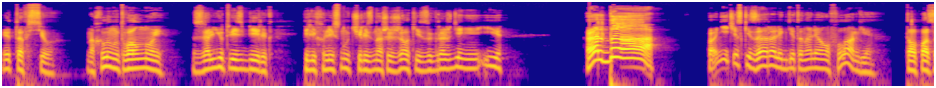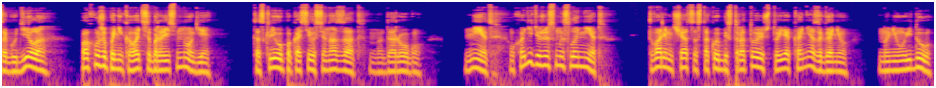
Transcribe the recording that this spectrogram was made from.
Это все. Нахлынут волной, зальют весь берег, перехлестнут через наши жалкие заграждения и... «Орда!» Панически заорали где-то на левом фланге. Толпа загудела. Похоже, паниковать собрались многие. Тоскливо покосился назад, на дорогу. Нет, уходить уже смысла нет. Твари мчатся с такой быстротой, что я коня загоню, но не уйду.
